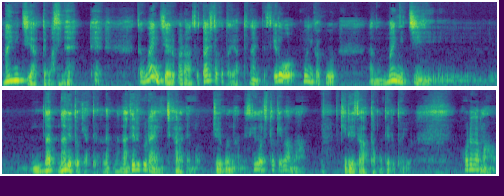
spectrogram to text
毎日やってますね。えだから毎日やるから、そう大したことはやってないんですけど、とにかく、あの、毎日、な、撫でときゃっていうかね、まあ、撫でるぐらいの力でも十分なんですけど、しとけば、まあ、綺麗さが保てるという。これがまあ、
